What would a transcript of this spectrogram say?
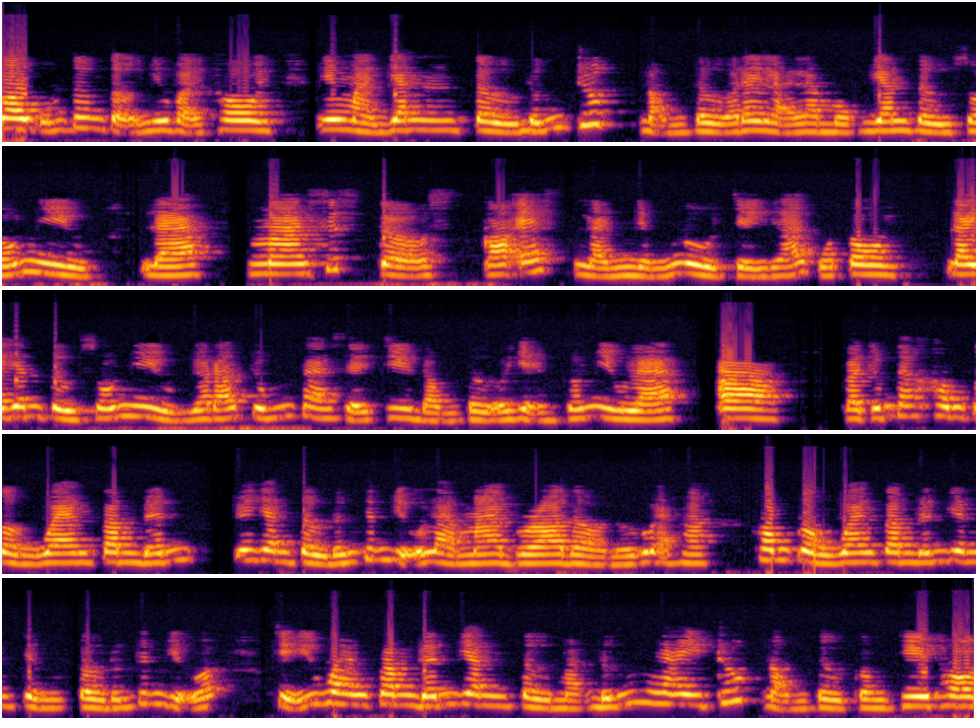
câu cũng tương tự như vậy thôi, nhưng mà danh từ đứng trước động từ ở đây lại là một danh từ số nhiều là my sisters có s là những người chị gái của tôi là danh từ số nhiều do đó chúng ta sẽ chia động từ ở dạng số nhiều là are và chúng ta không cần quan tâm đến cái danh từ đứng chính giữa là my brother nữa các bạn ha. Không cần quan tâm đến danh từ đứng chính giữa chỉ quan tâm đến danh từ mà đứng ngay trước động từ cần chia thôi.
